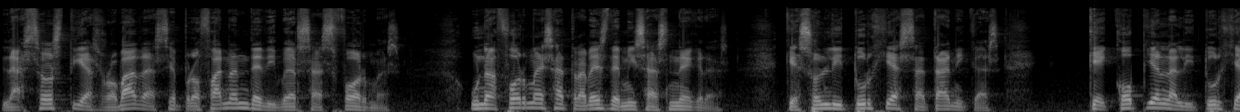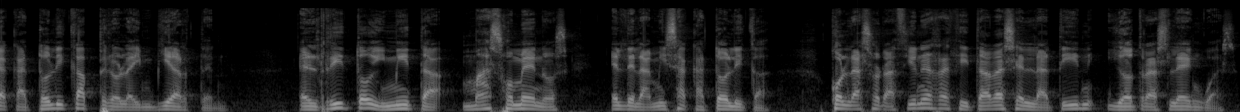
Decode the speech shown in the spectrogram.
Las hostias robadas se profanan de diversas formas. Una forma es a través de misas negras, que son liturgias satánicas, que copian la liturgia católica pero la invierten. El rito imita, más o menos, el de la misa católica, con las oraciones recitadas en latín y otras lenguas.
